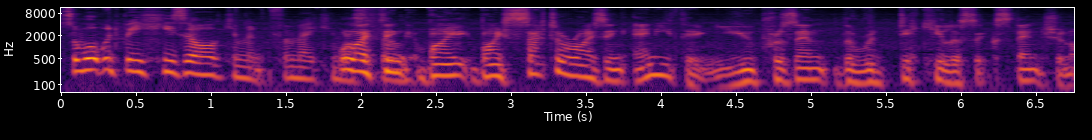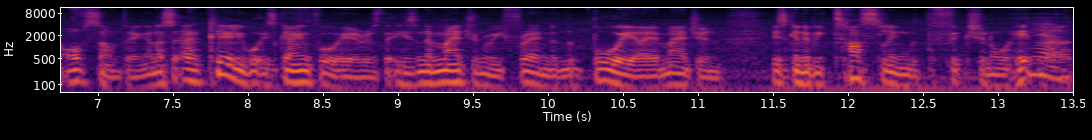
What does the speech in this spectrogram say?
So, what would be his argument for making? Well, I film? think by by satirizing anything, you present the ridiculous extension of something. And, I and uh, clearly, what he's going for here is that he's an imaginary friend, and the boy, I imagine, is going to be tussling with the fictional Hitler. Yeah.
